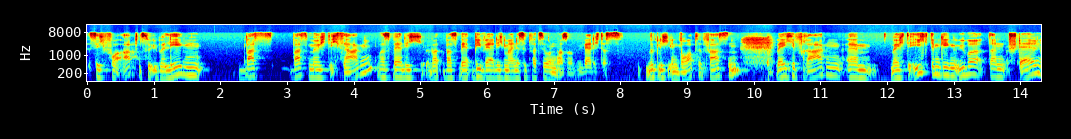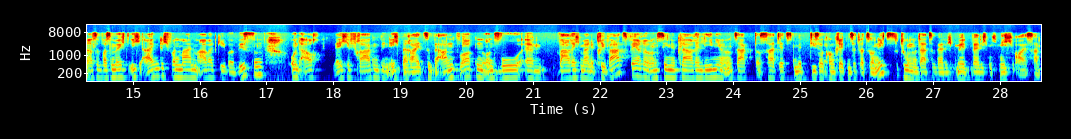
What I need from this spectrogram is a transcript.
sich vorab zu überlegen, was was möchte ich sagen, was werde ich, was, wie werde ich meine Situation, also wie werde ich das wirklich in Worte fassen, welche Fragen ähm, möchte ich dem Gegenüber dann stellen, also was möchte ich eigentlich von meinem Arbeitgeber wissen? Und auch welche Fragen bin ich bereit zu beantworten? Und wo ähm, wahre ich meine Privatsphäre und ziehe eine klare Linie und sage, das hat jetzt mit dieser konkreten Situation nichts zu tun und dazu werde ich, werde ich mich nicht äußern.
